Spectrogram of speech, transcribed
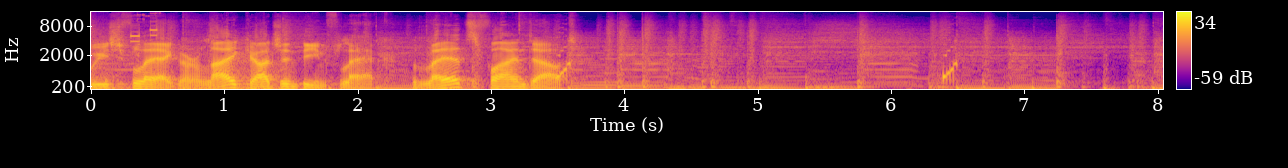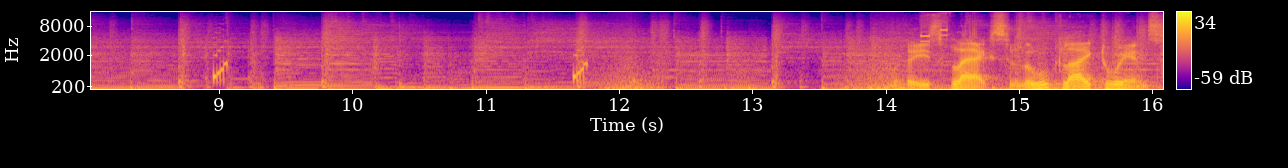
Which flag are like Argentine flag? Let's find out. These flags look like twins.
